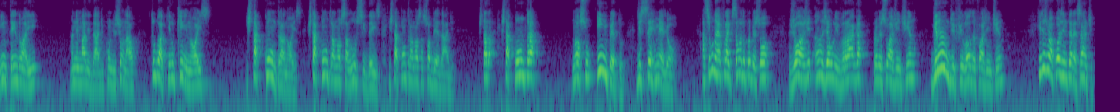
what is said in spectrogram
Entendam aí, animalidade condicional, tudo aquilo que em nós está contra nós, está contra a nossa lucidez, está contra a nossa sobriedade, está, está contra nosso ímpeto de ser melhor. A segunda reflexão é do professor Jorge Angel Livraga, professor argentino, grande filósofo argentino, que diz uma coisa interessante.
